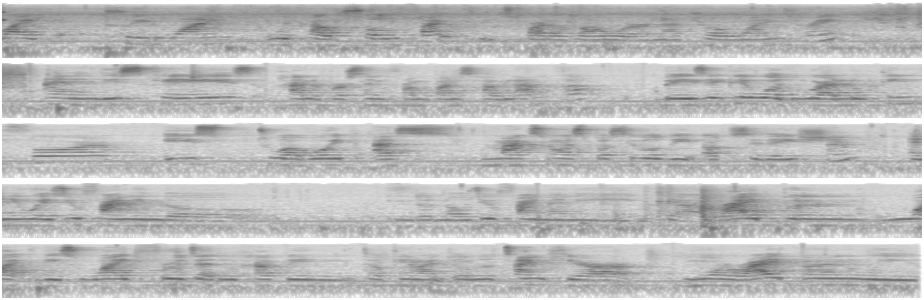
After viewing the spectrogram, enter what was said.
white sweet wine without sulfite. It's part of our natural wines range. And in this case, 100% from Pansa Blanca. Basically what we are looking for is to avoid as maximum as possible the oxidation. Anyways, you find in the in the nose you find many yeah, ripened white these white fruits that we have been talking about all the time. Here are more ripened we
